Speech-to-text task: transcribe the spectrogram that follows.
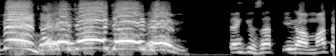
ಭೀಮ್ ಜೈ ಭೀಮ್! ಥ್ಯಾಂಕ್ ಯು ಸರ್ ಈಗ ಮಾತಾ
